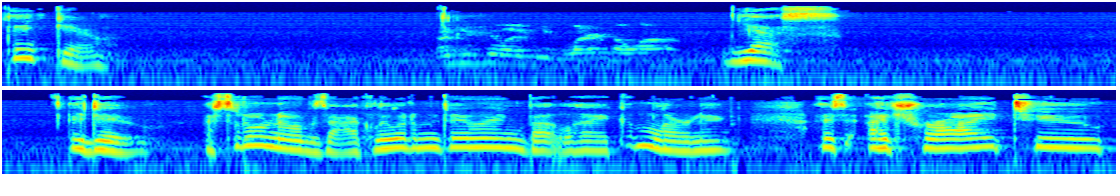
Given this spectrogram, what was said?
thank you. Don't you feel like you've learned a lot? Yes, I do. I still don't know exactly what I'm doing, but like I'm learning. I try to.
